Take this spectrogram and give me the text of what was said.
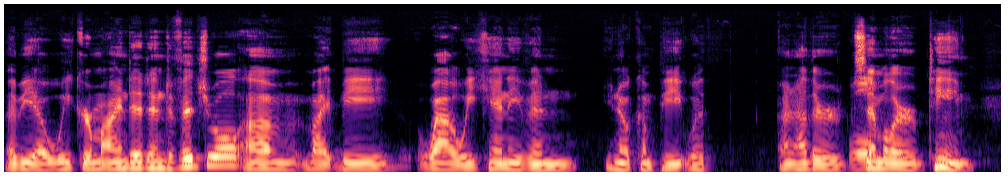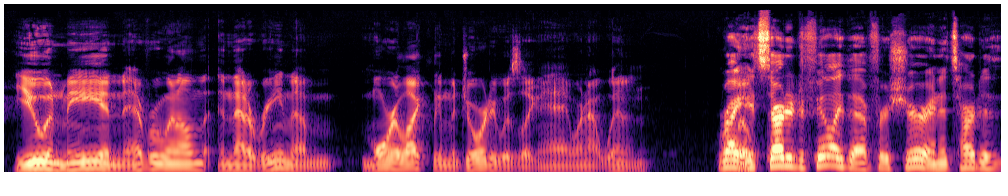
maybe a weaker minded individual um, might be wow we can't even you know compete with another Well- similar team You and me and everyone on, in that arena, more likely majority was like, "Hey, we're not winning." Right, it started to feel like that for sure, and it's hard to.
